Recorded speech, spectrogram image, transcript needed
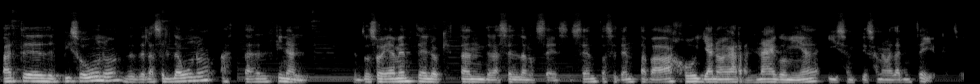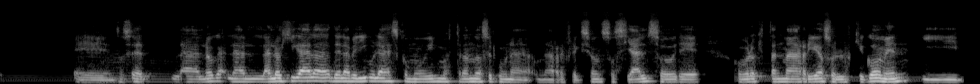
parte desde el piso 1, desde la celda 1 hasta el final. Entonces, obviamente, los que están de la celda, no sé, 60, 70 para abajo, ya no agarran nada de comida y se empiezan a matar entre ellos, ¿cachai? Eh, entonces, la, la- la lógica de la, de la película es como ir mostrando, hacer una, una reflexión social sobre cómo los que están más arriba son los que comen y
